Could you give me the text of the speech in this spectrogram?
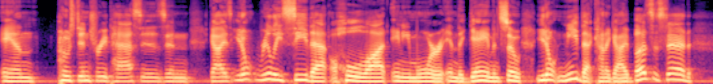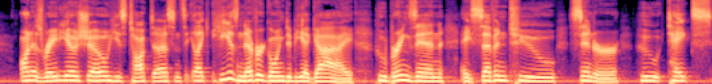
and post entry passes and guys you don't really see that a whole lot anymore in the game. And so you don't need that kind of guy. Has said on his radio show, he's talked to us and like he is never going to be a guy who brings in a seven-two center who takes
